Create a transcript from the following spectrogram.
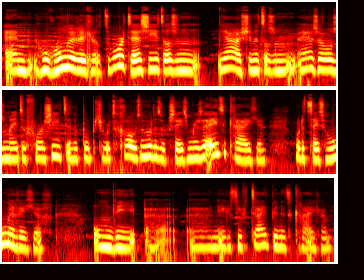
En hoe hongeriger het wordt, hè, zie je het als een, ja, als je het als een, hè, zoals een metafoor ziet en het poppetje wordt groot, dan wordt het ook steeds meer te eten krijgen. Wordt het steeds hongeriger om die uh, uh, negativiteit binnen te krijgen.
